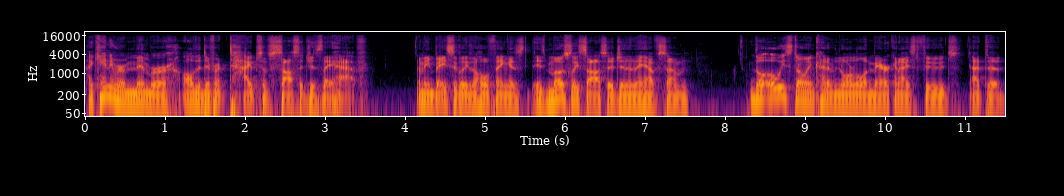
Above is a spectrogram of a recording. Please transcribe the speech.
I can't even remember all the different types of sausages they have. I mean basically the whole thing is is mostly sausage and then they have some they'll always throw in kind of normal Americanized foods at the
